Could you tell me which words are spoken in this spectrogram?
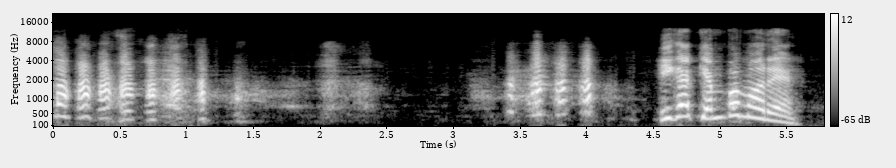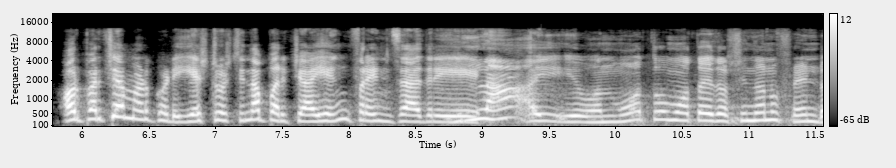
ಈಗ ಕೆಂಪಮ್ಮ ಅವ್ರೆ, ಅವ್ರ ಪರಿಚಯ ಮಾಡ್ಕೊಡಿ. ಎಷ್ಟು ವರ್ಷದಿಂದ ಪರಿಚಯ? ಹೆಂಗ್ ಫ್ರೆಂಡ್ಸ್ ಆದ್ರಿ? ಇಲ್ಲ ಒಂದ್ ಮೂವತ್ತು, ಮೂವತ್ತೈದು ವರ್ಷದಿಂದನೂ ಫ್ರೆಂಡ್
